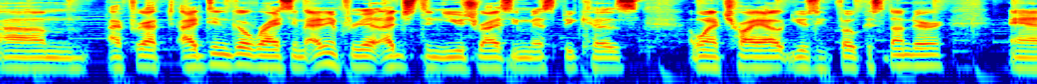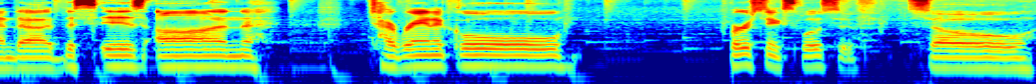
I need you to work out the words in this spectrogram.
Um, I forgot, I didn't go Rising, I didn't forget, I just didn't use Rising Mist because I want to try out using Focus Thunder. And uh, this is on Tyrannical Bursting Explosive. So,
